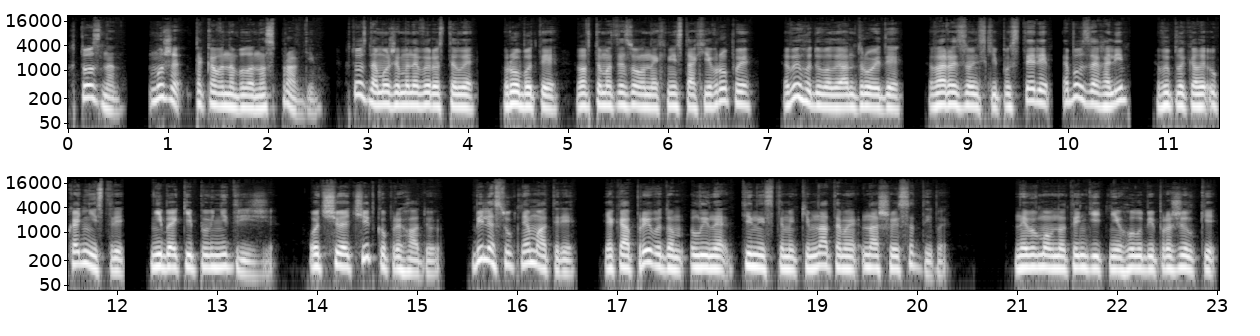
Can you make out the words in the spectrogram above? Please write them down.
Хто зна, може, така вона була насправді. Хто зна, може, мене виростили роботи в автоматизованих містах Європи, вигодували андроїди в Аризонській пустелі або взагалі випликали у каністрі, ніби які пивні дріжджі. От що я чітко пригадую біля сукня матері, яка привидом лине тінистими кімнатами нашої садиби. Невимовно тендітні голубі прожилки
